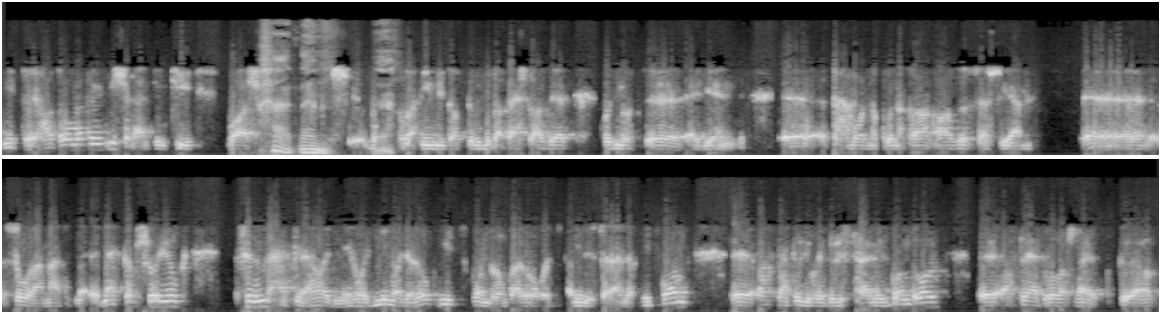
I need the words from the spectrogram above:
mit tudja hatalmat, mi sem mentünk ki Vars. Hát nem. És botokat indítottunk Budapestre azért, hogy ott egy ilyen a, az összes ilyen szólalmát megkapcsoljuk. Szerintem rá kéne hagyni, hogy mi magyarok mit gondolunk arról, hogy a miniszterelnök mit mond, aztán tudjuk, hogy Brüsszel mit gondol, azt lehet olvasni a a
